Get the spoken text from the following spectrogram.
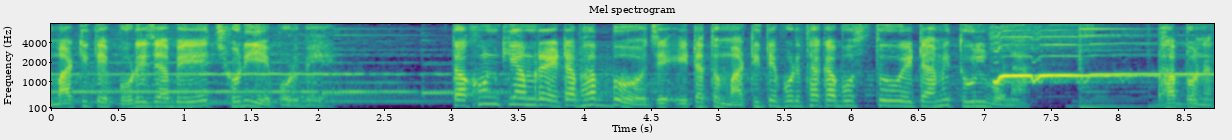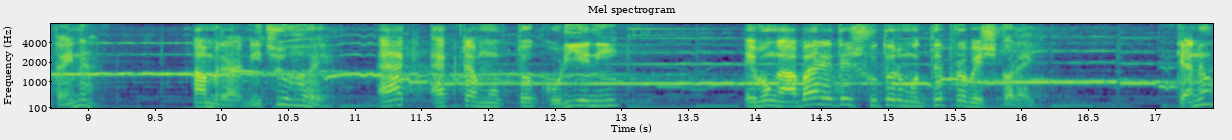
মাটিতে পড়ে যাবে, ছড়িয়ে পড়বে। তখন কি আমরা এটা ভাববো যে এটা তো মাটিতে পড়ে থাকা বস্তু, এটা আমি তুলব না? ভাববো না, তাই না? আমরা নিচু হয়ে এক একটা মুক্ত করিয়ে নিই এবং আবার এদের সুতোর মধ্যে প্রবেশ করাই। কেন?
